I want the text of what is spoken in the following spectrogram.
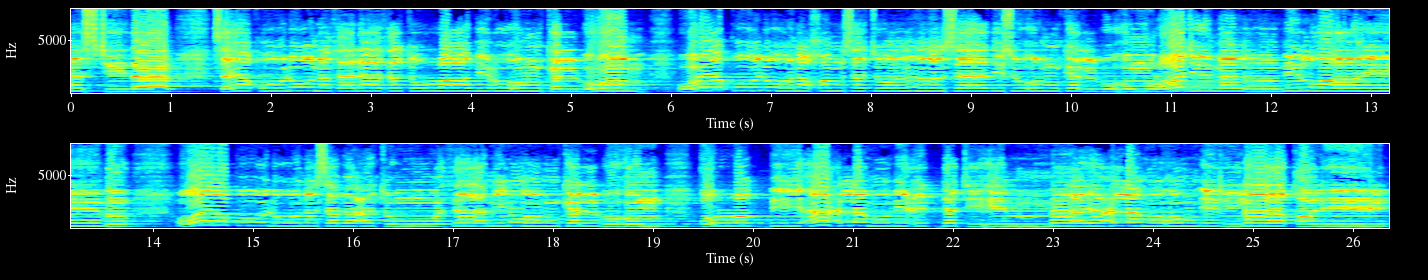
مسجدا. سيقولون ثلاثة رابعهم كلبهم ويقولون خمسة سادسهم كلبهم رجما بالغيب ويقولون سبعة وثامنهم كلبهم. قل ربي أعلم بعدتهم ما يعلمهم إلا قليل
